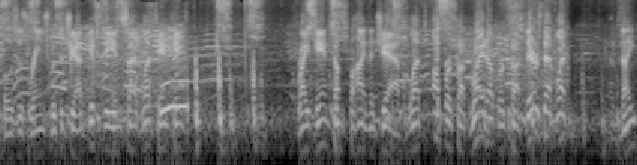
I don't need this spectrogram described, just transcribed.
Closes range with the jab. Gets the inside left hand. Came. Right hand comes behind the jab. Left uppercut. Right uppercut. There's that left. A night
